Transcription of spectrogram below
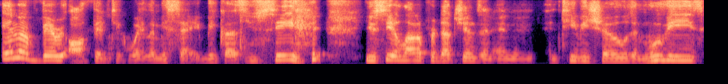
in a very authentic way let me say because you see you see a lot of productions and, and, and tv shows and movies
